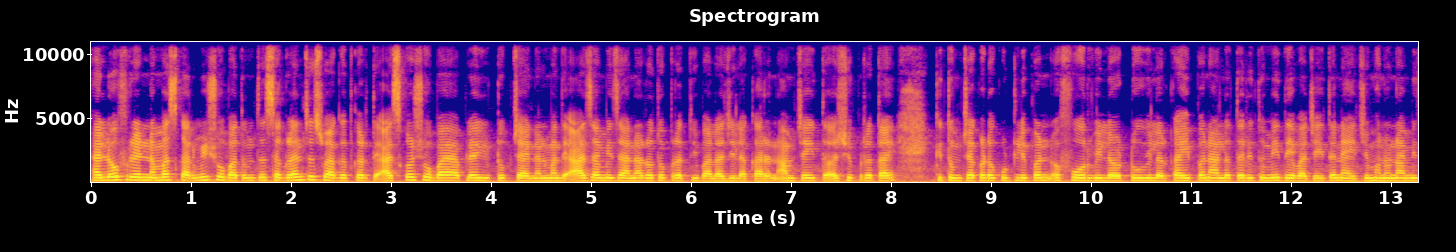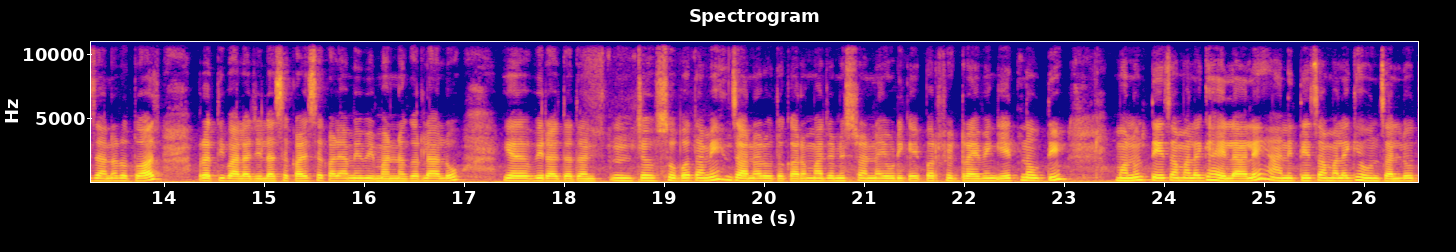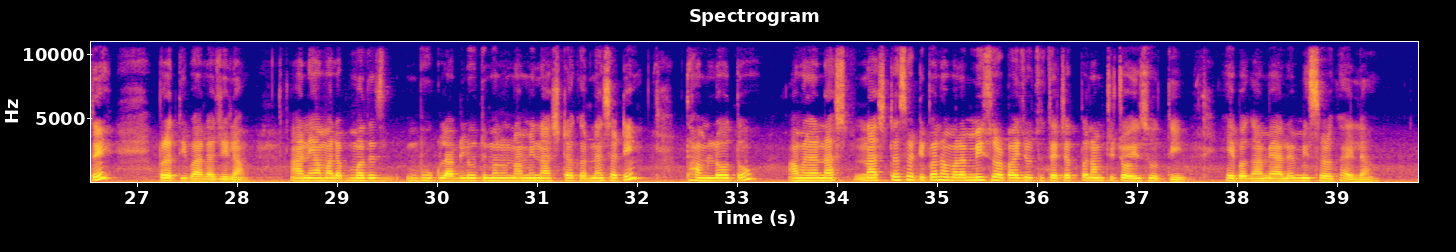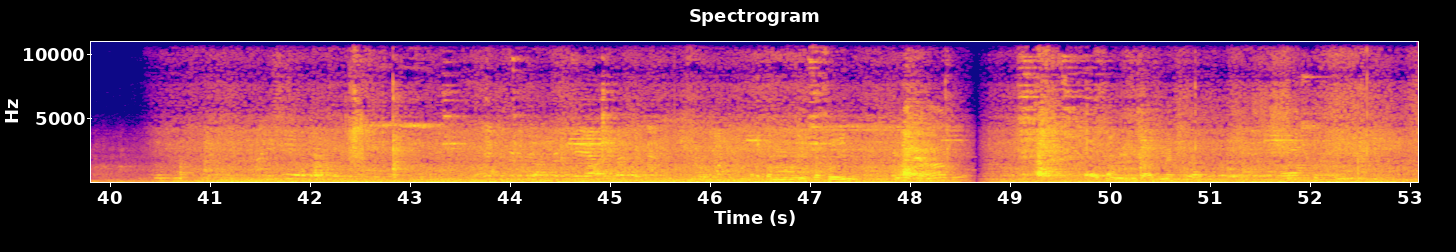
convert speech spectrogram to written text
Hello friend नमस्कार. मी शोभा तुमचं सगळ्यांचं स्वागत करते. आजकर शोभा आहे आपल्या यूट्यूब चॅनलमध्ये. आज आम्ही जाणार होतो प्रतिबालाजीला कारण आमच्या इथं अशी प्रथा आहे की तुमच्याकडं कुठली पण फोर व्हीलर टू व्हीलर काही पण आलं तरी तुम्ही देवाच्या इथं न्यायची म्हणून आम्ही जाणार होतो आज प्रतिबालाजीला सकाळी सकाळी आम्ही विमाननगरला आलो. या विराजदादांच्या सोबत आम्ही जाणार होतो कारण माझ्या मिस्टरांना एवढी काही परफेक्ट ड्रायव्हिंग येत नव्हती. म्हणून तेच आम्हाला घ्यायला आले आणि तेच आम्हाला घेऊन चालले होते प्रतिबालाजीला आणि आम्हाला मध्येच भूक लागली होती म्हणून आम्ही नाश्ता करण्यासाठी थांबलो होतो. आम्हाला नाश नाश्त्यासाठी पण आम्हाला मिसळ पाहिजे होती त्याच्यात पण आमची चॉईस होती. हे बघा आम्ही आलो मिसळ खायला. होईल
